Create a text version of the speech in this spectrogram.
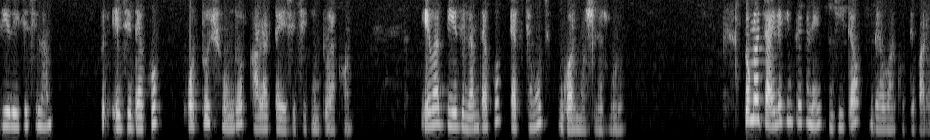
দিয়ে রেখেছিলাম। তো এই যে দেখো, কত সুন্দর কালারটা এসেছে কিন্তু এখন। এবার দিয়ে দিলাম দেখো, এক চামচ গরম মশলার গুঁড়ো। তোমরা চাইলে কিন্তু এখানে ঘিটাও ব্যবহার করতে পারো।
